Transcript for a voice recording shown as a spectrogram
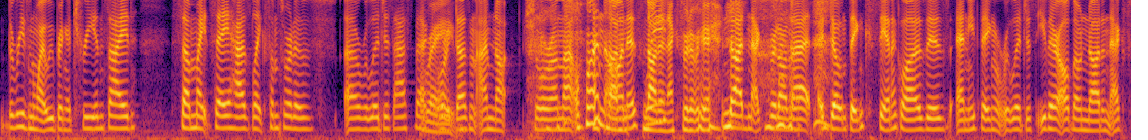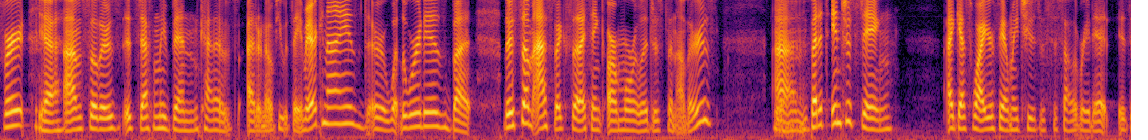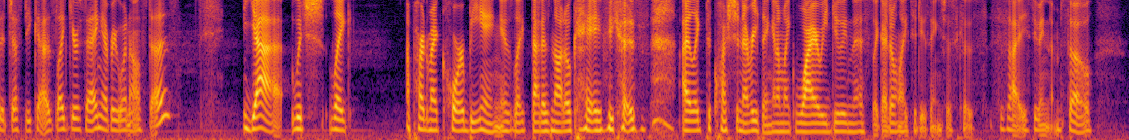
the reason why we bring a tree inside some might say has like some sort of uh, religious aspect or it doesn't. I'm not sure on that one Not, honestly. not an expert over here. not an expert on that. I don't think Santa Claus is anything religious either, although not an expert. Yeah. Um, so there's it's definitely been kind of I don't know if you would say Americanized or what the word is, but there's some aspects that I think are more religious than others. Um, but it's interesting, I guess, why your family chooses to celebrate it. Is it just because, like you're saying, everyone else does? Yeah, which like a part of my core being is like that is not okay because I like to question everything and I'm like why are we doing this? Like I don't like to do things just cuz society's doing them. So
